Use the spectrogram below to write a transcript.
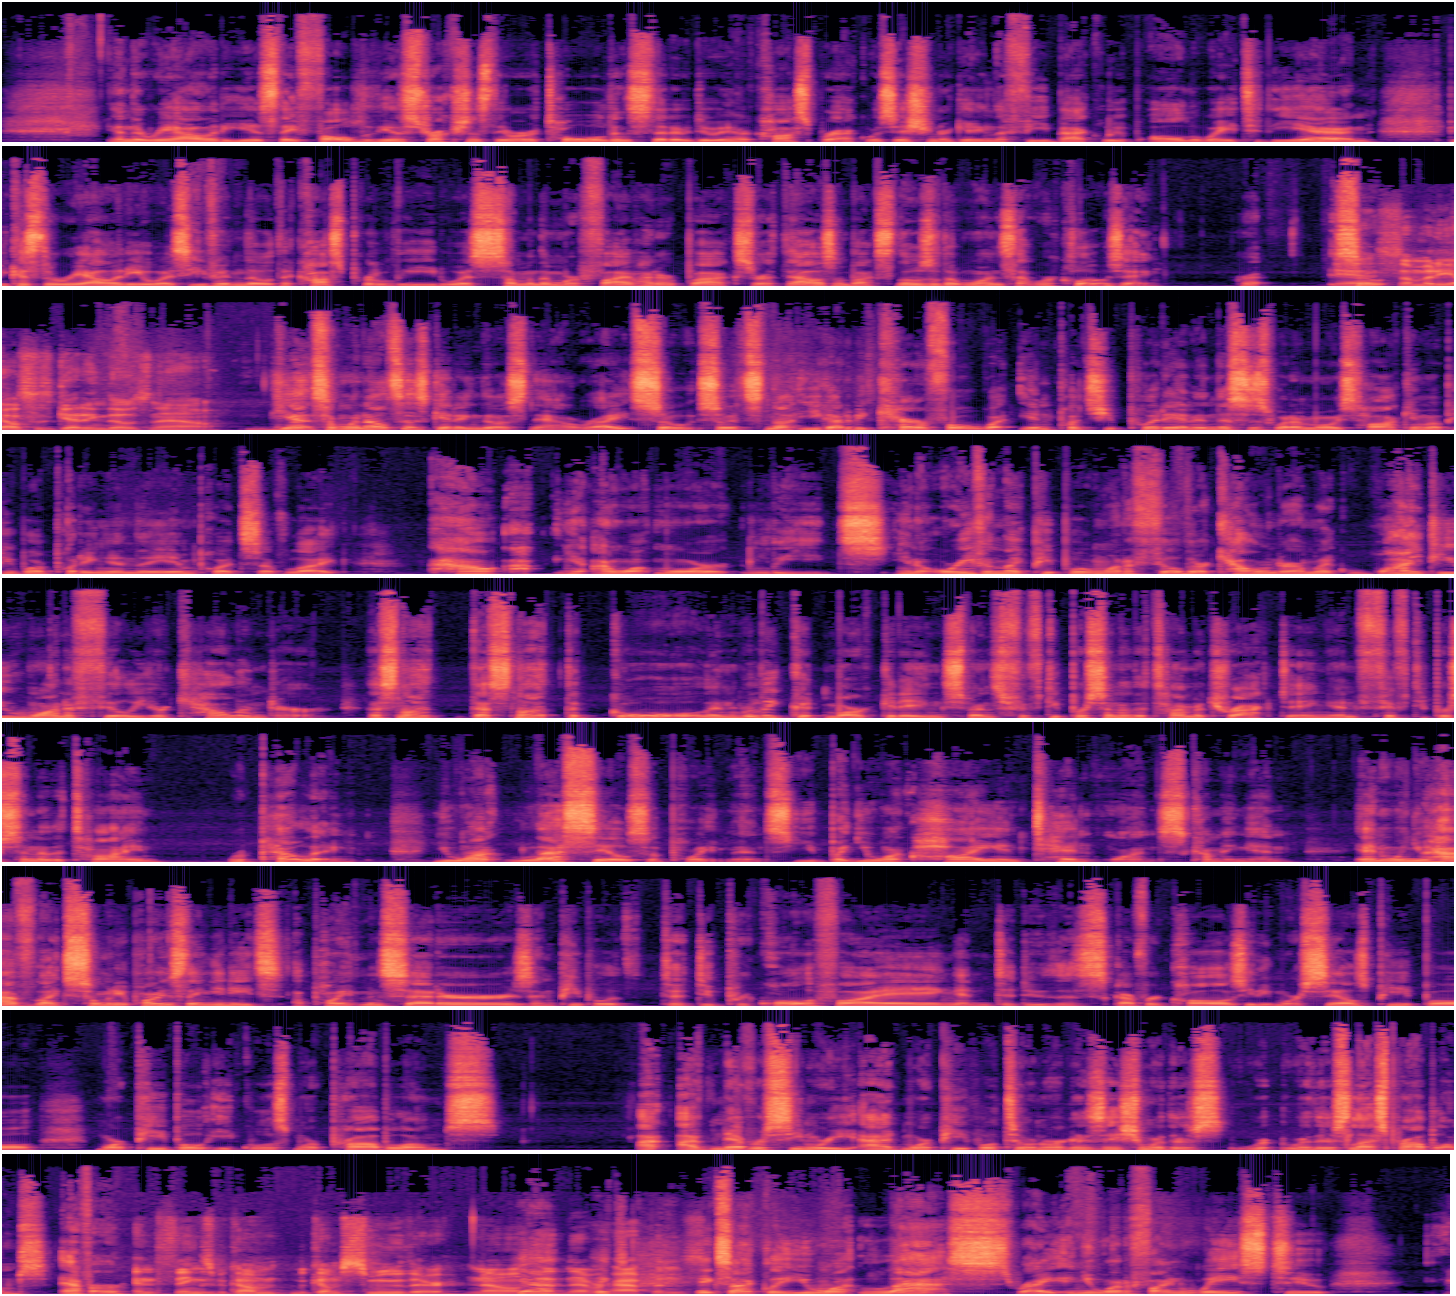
and the reality is they followed the instructions they were told instead of doing a cost per acquisition or getting the feedback loop all the way to the end. Because the reality was, even though the cost per lead was some of them were 500 bucks or a thousand bucks, those are the ones that were closing. Right. Yeah, so somebody else is getting those now. Yeah, someone else is getting those now, right? So so it's not you got to be careful what inputs you put in, and this is what I'm always talking about. People are putting in the inputs of like, how you know, I want more leads, you know, or even like people who want to fill their calendar. I'm like, why do you want to fill your calendar? That's not that's not the goal. And really good marketing spends 50% of the time attracting and 50% of the time repelling. You want less sales appointments, but you want high intent ones coming in. And when you have like so many appointments, then you need appointment setters and people to do pre-qualifying and to do the discover calls. You need more salespeople. More people equals more problems. I, have never seen where you add more people to an organization where there's where, where, there's less problems ever, and things become become smoother. No, yeah, that never ex- happens. Exactly. You want less, right? And you want to find ways to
